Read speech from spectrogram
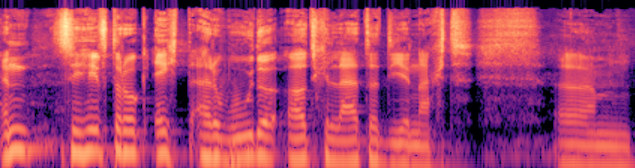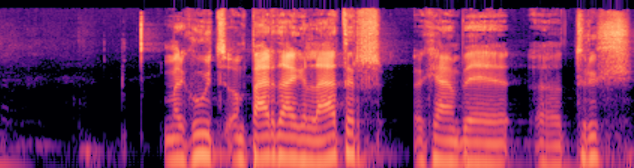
En ze heeft er ook echt haar woede uitgelaten die nacht. Um, maar goed, een paar dagen later gaan wij uh, terug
